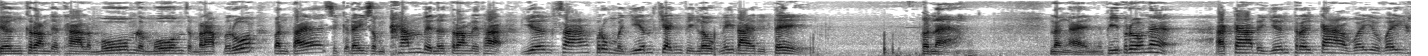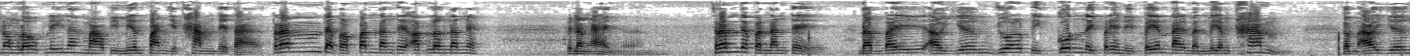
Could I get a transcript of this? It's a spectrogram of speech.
យើងគ្រាន់តែថាលមមលមមសម្រាប់រស់ប៉ុន្តែសេចក្តីសំខាន់វានៅត្រង់ដែលថាយើងសាងព្រំយានចេញពីលោកនេះដែរឬទេ ប៉ុណ្ណានឹងឯងពីព្រោះណាអាការដែលយើងត្រូវការអ្វីអ្វីក្នុងโลกនេះណាមកពីមានបញ្ញខណ្ឌទេតាត្រឹមតែប៉ុណ្្នឹងទេអត់លើសនឹងទេពីនឹងឯងត្រឹមតែប៉ុណ្្នឹងទេ ដើម្បីឲ្យយើងយល់ពីគុណនៃព្រះនិព្វានដែលមិនមានខណ្ឌកុំឲ្យយើង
